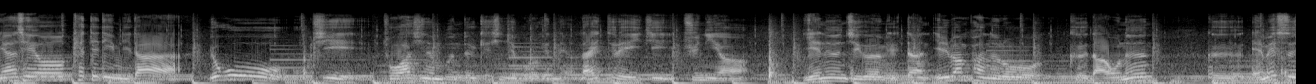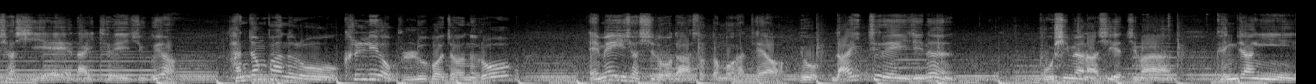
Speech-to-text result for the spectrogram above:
안녕하세요. 캣테디입니다. 요거 혹시 좋아하시는 분들 계신지 모르겠네요. 나이트레이지 주니어. 얘는 지금 일단 일반판으로 그 나오는 그 MS 샤시의 나이트레이지고요. 한정판으로 clear blue 버전으로 MA 샤시도 나왔었던 것 같아요. 요 나이트레이지는 보시면 아시겠지만 굉장히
